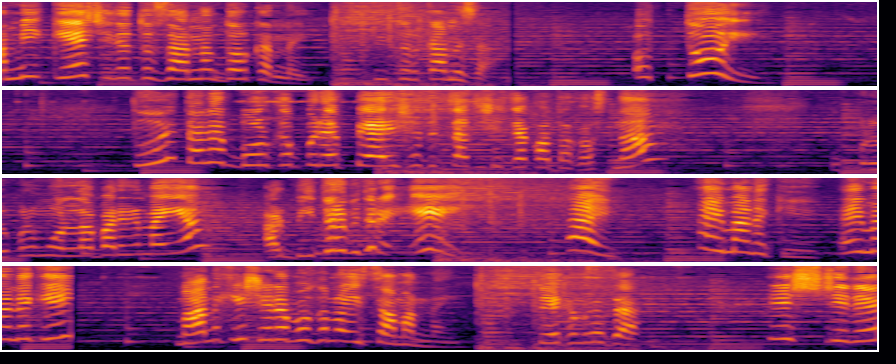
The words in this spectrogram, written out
আমি কে সেটা তো জানার দরকার নাই। তুই তোর কামে যা। ও তুই? তুই তাহলে বোরকা পরে পেয়ারির সাথে চাচির সাথে কথা কস না? উপরে উপরে মোল্লা বাড়ির মাইয়া আর ভিতরে ভিতরে এই। এই এই মানে কি? এই মানে কি? মানে কি সেটা বোঝানো ইচ্ছা আমার নাই। তুই এখান থেকে যা। ইসছি রে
